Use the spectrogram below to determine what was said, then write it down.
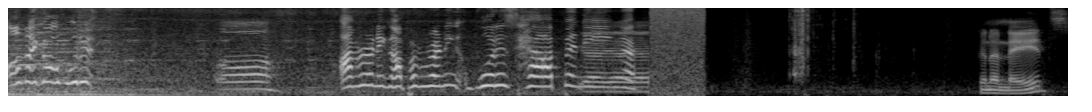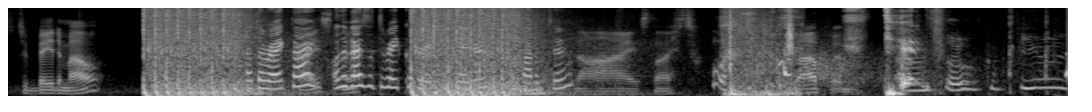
Oh my god, what is... Oh! I'm running up, I'm running. What is happening? Yeah, yeah, yeah. Gonna nades to bait him out. At the right guy? Nice, oh, the nice. guy's at the right him too. Nice, nice. What just happened? I'm so confused.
